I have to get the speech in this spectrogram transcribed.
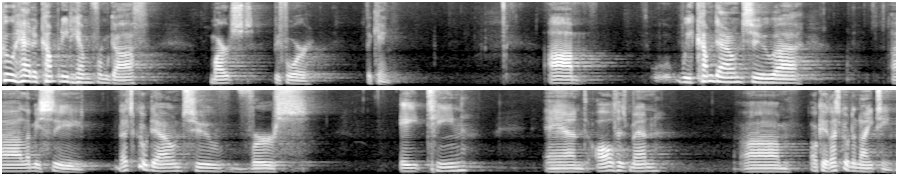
who had accompanied him from Gath, marched before the king. Um, we come down to, uh, uh, let me see, let's go down to verse 18. And all his men, um, okay, let's go to 19.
